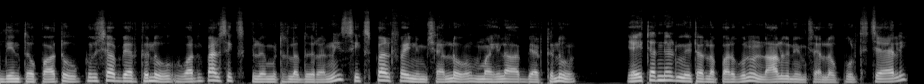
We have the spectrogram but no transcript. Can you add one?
దీంతో పాటు పురుష అభ్యర్థులు వన్ పాయింట్ సిక్స్ కిలోమీటర్ల దూరాన్ని సిక్స్ పాయింట్ ఫైవ్ నిమిషాల్లో మహిళా అభ్యర్థులు ఎయిట్ హండ్రెడ్ మీటర్ల పరుగును నాలుగు నిమిషాల్లో పూర్తి చేయాలి.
